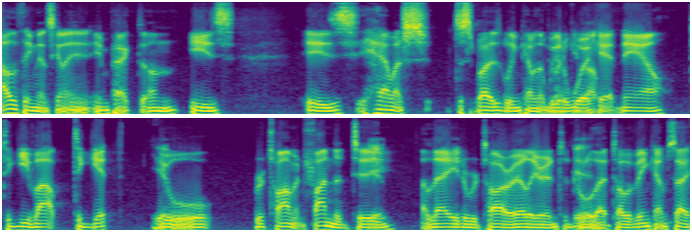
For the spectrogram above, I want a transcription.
other thing that's going to impact on is is how much disposable income that we're Don't going to work out now to give up to get Yeah. your retirement funded to Yeah. allow you to retire earlier and to draw Yeah. that type of income. So.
